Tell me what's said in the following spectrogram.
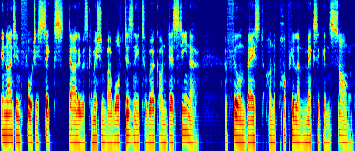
In 1946, Dali was commissioned by Walt Disney to work on Destino, a film based on a popular Mexican song.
